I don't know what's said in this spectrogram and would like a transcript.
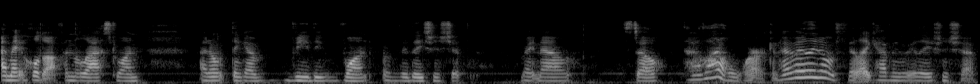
I might hold off on the last one. I don't think I really want a relationship right now still. They're a lot of work, and I really don't feel like having a relationship.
